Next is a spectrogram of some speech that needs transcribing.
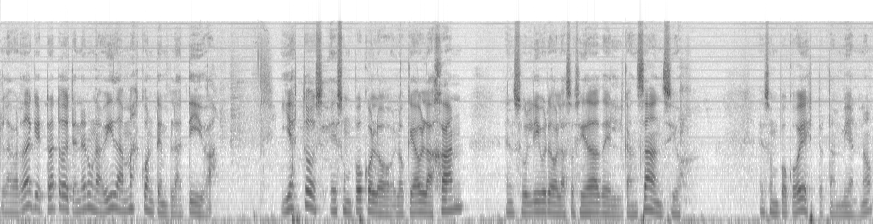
la verdad que trato de tener una vida más contemplativa. Y esto es, un poco lo, que habla Han en su libro La sociedad del cansancio. Es un poco esto también, ¿no?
